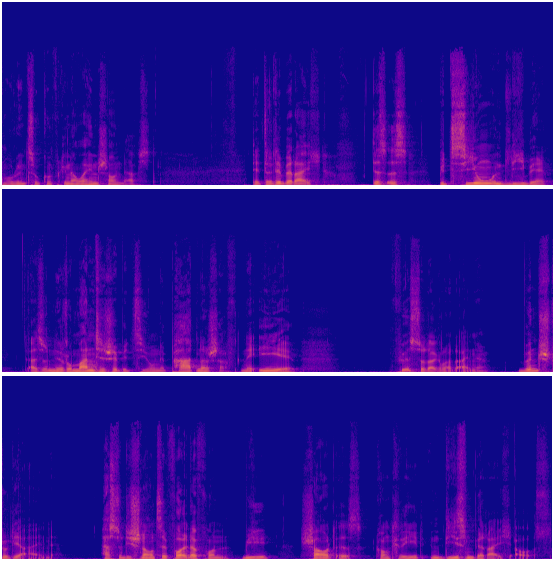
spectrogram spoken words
wo du in Zukunft genauer hinschauen darfst. Der dritte Bereich, das ist Beziehung und Liebe. Also eine romantische Beziehung, eine Partnerschaft, eine Ehe. Führst du da gerade eine? Wünschst du dir eine? Hast du die Schnauze voll davon? Wie schaut es konkret in diesem Bereich aus?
